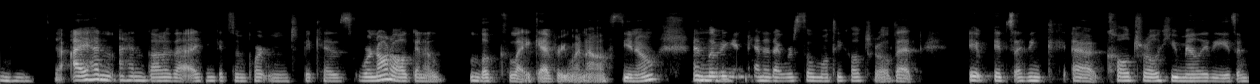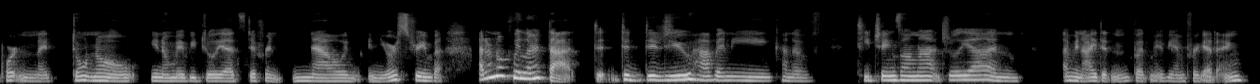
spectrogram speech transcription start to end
Mm-hmm. Yeah, I hadn't I hadn't thought of that. I think it's important because we're not all going to look like everyone else, you know. And mm-hmm. living in Canada, we're so multicultural that it, it's i think uh, cultural humility is important i don't know you know maybe julia it's different now in, in your stream but i don't know if we learned that did, did did you have any kind of teachings on that julia and i mean i didn't but maybe i'm forgetting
